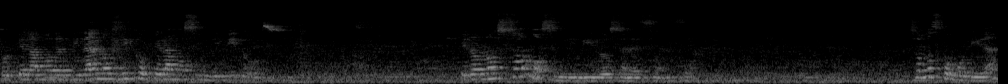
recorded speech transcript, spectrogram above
porque la modernidad nos dijo que éramos individuos. Pero no somos individuos en esencia. Somos comunidad.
